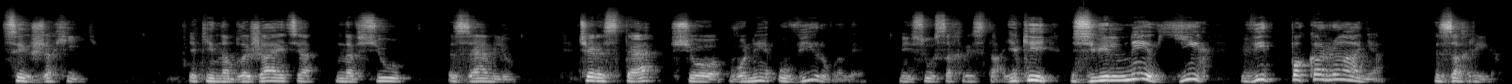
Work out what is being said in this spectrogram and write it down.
цих жахіть, які наближаються на всю землю через те, що вони увірували в Ісуса Христа, який звільнив їх від покарання за гріх.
